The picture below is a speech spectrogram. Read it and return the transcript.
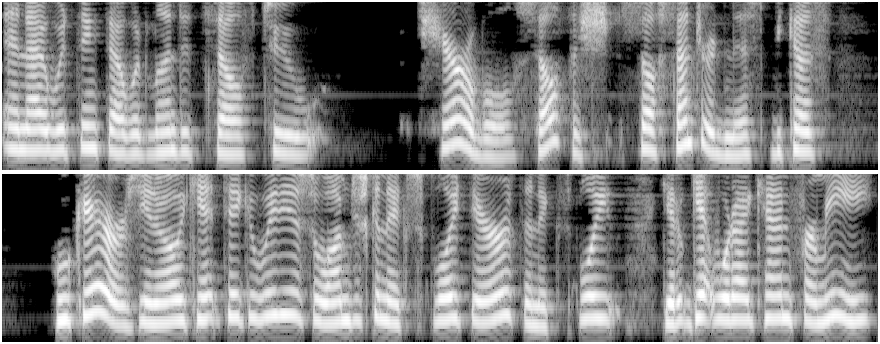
And I would think that would lend itself to terrible selfish self-centeredness because who cares? You know, you can't take it with you, so I'm just going to exploit the earth and exploit get get what I can for me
